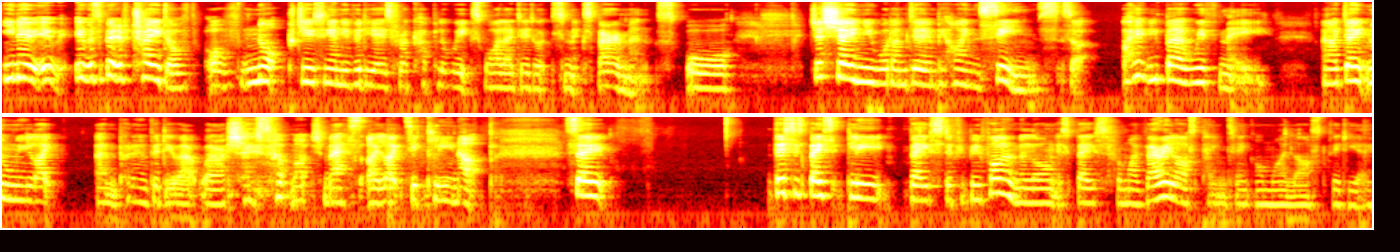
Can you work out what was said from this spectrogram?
you know, it, it was a bit of trade-off of not producing any videos for a couple of weeks while I did some experiments or just showing you what I'm doing behind the scenes. So I hope you bear with me. And I don't normally like um, putting a video out where I show so much mess. I like to clean up. So this is basically based, if you've been following along, it's based from my very last painting on my last video.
